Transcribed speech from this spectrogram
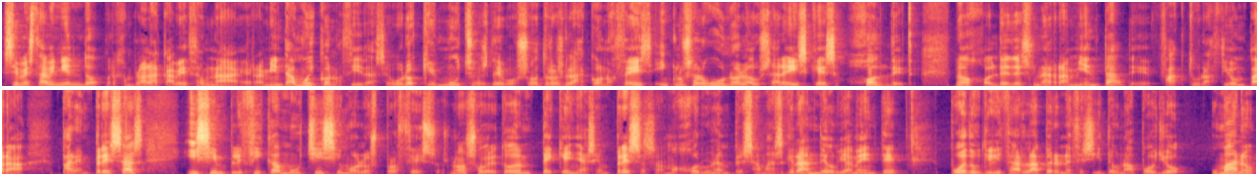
Se me está viniendo, por ejemplo, a la cabeza una herramienta muy conocida, seguro que muchos de vosotros la conocéis, incluso alguno la usaréis, que es Holded. ¿no? Holded es una herramienta de facturación para, para empresas y simplifica muchísimo los procesos, ¿no? sobre todo en pequeñas empresas. A lo mejor una empresa más grande, obviamente, puede utilizarla, pero necesita un apoyo humano.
